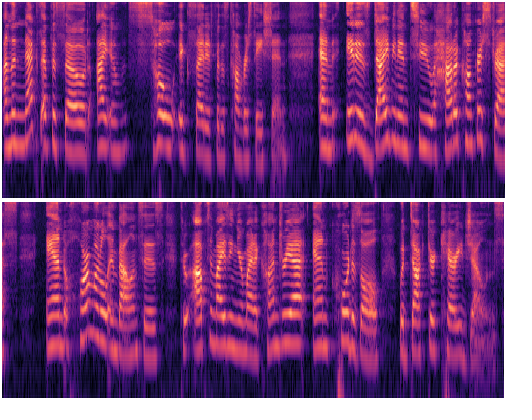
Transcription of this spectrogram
On the next episode, I am so excited for this conversation. And it is diving into how to conquer stress and hormonal imbalances through optimizing your mitochondria and cortisol with Dr. Carrie Jones.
